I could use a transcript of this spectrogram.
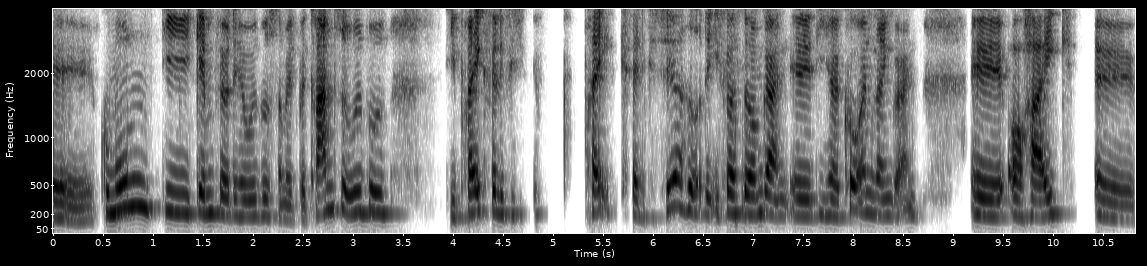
Øh, kommunen de gennemfører det her udbud som et begrænset udbud. De prækvalificerer, hedder det i første omgang, øh, de her KN-rengøring, øh, og har ikke, øh,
